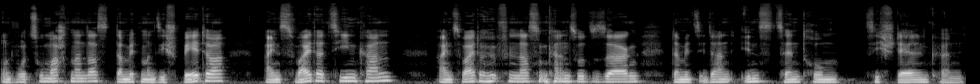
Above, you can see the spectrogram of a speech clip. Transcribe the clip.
Und wozu macht man das? Damit man sie später eins weiterziehen kann, eins weiter hüpfen lassen kann sozusagen, damit sie dann ins Zentrum sich stellen können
